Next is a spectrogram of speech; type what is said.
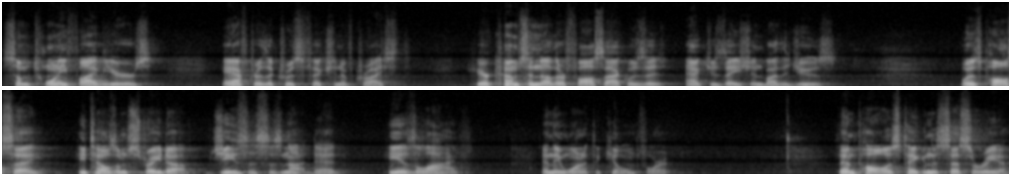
some 25 years after the crucifixion of Christ. Here comes another false accusation by the Jews. What does Paul say? He tells them straight up Jesus is not dead, he is alive. And they wanted to kill him for it. Then Paul is taken to Caesarea.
